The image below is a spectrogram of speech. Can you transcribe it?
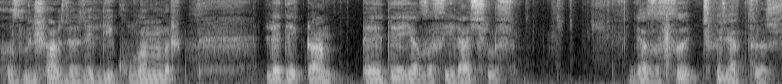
hızlı şarj özelliği kullanılır. LED ekran PD yazısı ile açılır. Yazısı çıkacaktır.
